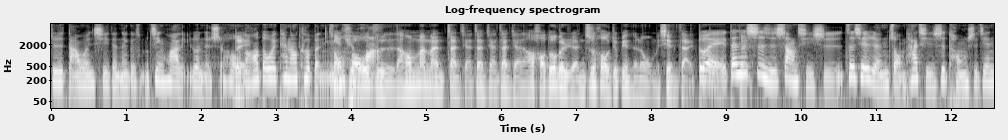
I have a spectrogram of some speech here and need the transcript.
就是达文西的那个什么进化理论的时候，然后都会看到课本里面去画，从猴子，然后慢慢站起来，站起来，站起来，然后好多个人之后就变成了我们现在的。对，但是事实上，其实这些人种它其实是同时间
